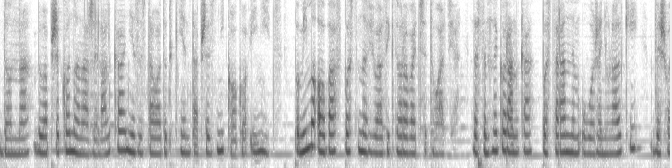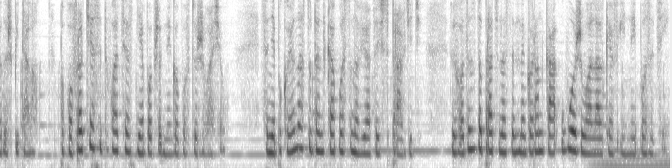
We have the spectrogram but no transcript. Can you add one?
Donna była przekonana, że lalka nie została dotknięta przez nikogo i nic. Pomimo obaw postanowiła zignorować sytuację. Następnego ranka, po starannym ułożeniu lalki, wyszła do szpitala. Po powrocie sytuacja z dnia poprzedniego powtórzyła się. Zaniepokojona studentka postanowiła coś sprawdzić. Wychodząc do pracy następnego ranka, ułożyła lalkę w innej pozycji.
